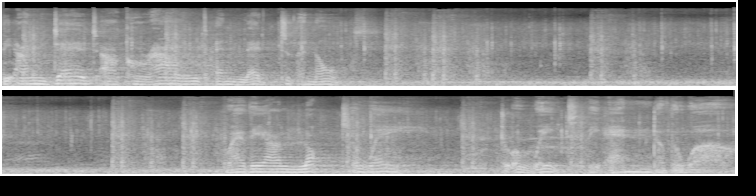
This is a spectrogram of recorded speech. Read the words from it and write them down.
the undead are corralled and led to the north. Where they are locked away to await the end of the world.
